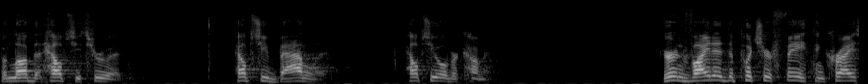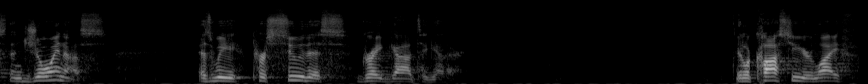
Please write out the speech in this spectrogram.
But love that helps you through it, helps you battle it, helps you overcome it. You're invited to put your faith in Christ and join us as we pursue this great God together. It'll cost you your life.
